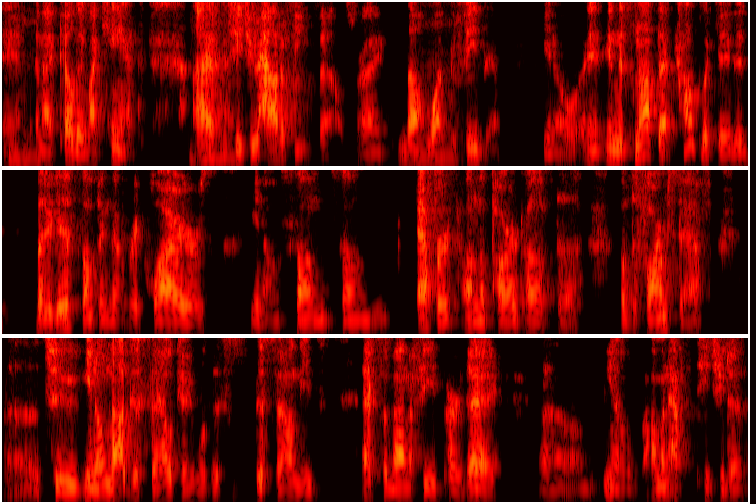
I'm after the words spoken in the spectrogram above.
and, mm-hmm. and I tell them I can't. I have to teach you how to feed sows, right? Not mm-hmm. what to feed them. You know, and, and, it's not that complicated, but it is something that requires, you know, some some effort on the part of the of the farm staff uh, to, you know, not just say, okay, well, this is this sow needs X amount of feed per day. Um, you know, I'm going to have to teach you to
